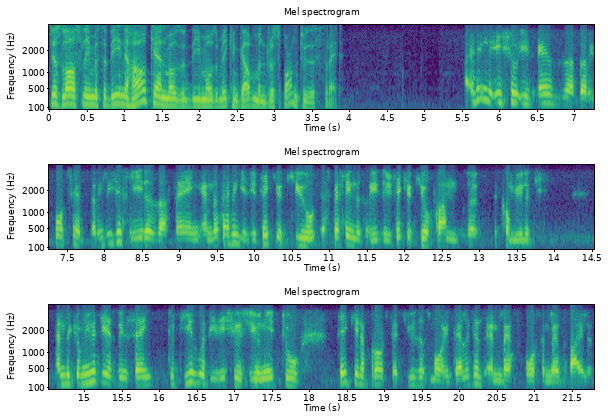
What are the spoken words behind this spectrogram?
Just lastly, Mr. Deen, how can the Mozambican government respond to this threat? I think the issue is, as the report said, the religious leaders are saying, and this I think is you take your cue, especially in this region, you take your cue from the, the community. And the community has been saying to deal with these issues, you need to take an approach that uses more intelligence and less force and less violence.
